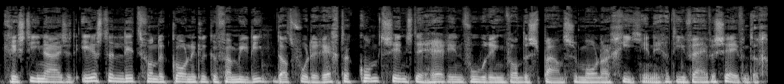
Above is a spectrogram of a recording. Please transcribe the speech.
Cristina is het eerste lid van de koninklijke familie dat voor de rechter komt sinds de herinvoering van de Spaanse monarchie in 1975.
